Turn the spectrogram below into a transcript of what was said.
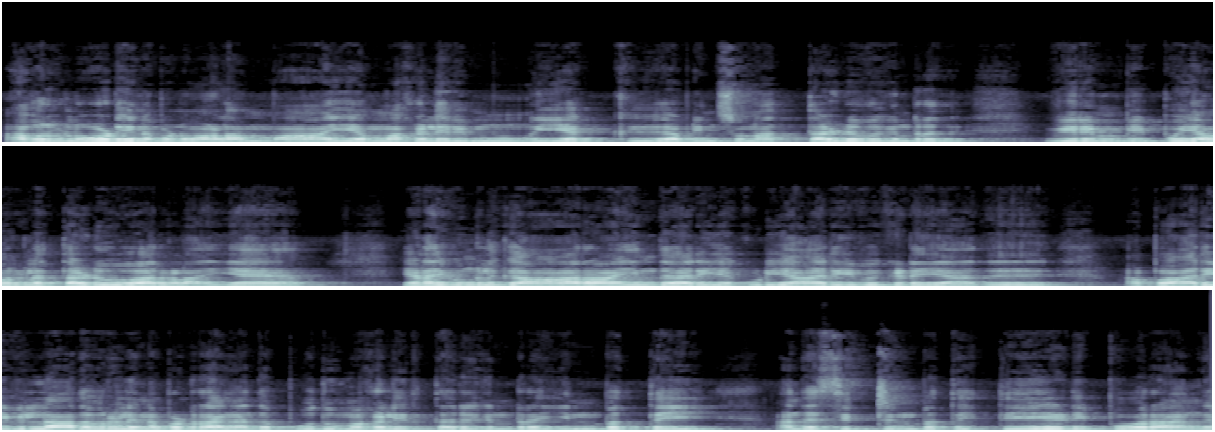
அவர்களோடு என்ன பண்ணுவாங்களாம் மாய மகளிர் மு- இயக்கு அப்படின்னு சொன்னால் தழுவுகின்றது. விரும்பி போய் அவர்களை தழுவுவார்களாம். ஏன்? ஏன்னா இவங்களுக்கு ஆராய்ந்து அறியக்கூடிய அறிவு கிடையாது. அப்போ அறிவில்லாதவர்கள் என்ன பண்ணுறாங்க அந்த பொது மகளிர் தருகின்ற இன்பத்தை அந்த சிற்றின்பத்தை தேடி போகிறாங்க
